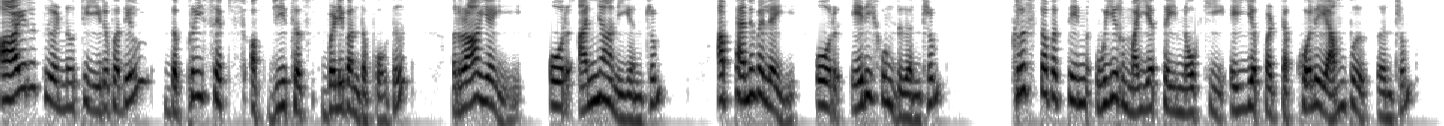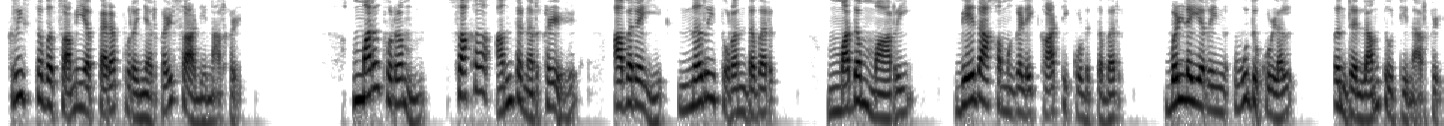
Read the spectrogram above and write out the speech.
ஆயிரத்து எண்ணூற்றி இருபதில் த ப்ரீசெப்ட்ஸ் ஆஃப் ஜீசஸ் வெளிவந்தபோது ராயை ஓர் அஞ்ஞானி என்றும் அப்பனுவலை ஓர் எரிகுண்டு என்றும் கிறிஸ்தவத்தின் உயிர் மையத்தை நோக்கி எய்யப்பட்ட கொலை அம்பு என்றும் கிறிஸ்தவ சமய பரப்புரைஞர்கள் சாடினார்கள். மறுபுறம் சக அந்தணர்கள் அவரை நெறி துறந்தவர் மதம் மாறி வேதாகமங்களை காட்டிக் கொடுத்தவர் வெள்ளையரின் ஊதுகுழல் என்றெல்லாம் தூற்றினார்கள்.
